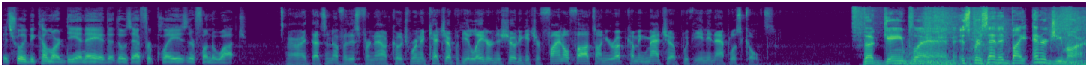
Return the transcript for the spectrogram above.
it's really become our DNA that those effort plays, they're fun to watch. All right, that's enough of this for now, Coach. We're going to catch up with you later in the show to get your final thoughts on your upcoming matchup with the Indianapolis Colts. The game plan is presented by Energy Mark,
